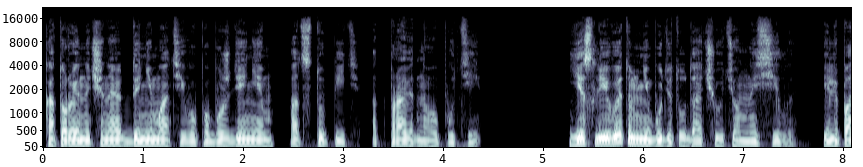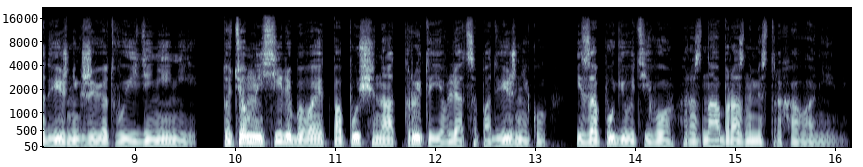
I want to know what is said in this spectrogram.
которые начинают донимать его побуждением отступить от праведного пути. Если и в этом не будет удачи у темной силы, или подвижник живет в уединении, то темной силе бывает попущено открыто являться подвижнику и запугивать его разнообразными страхованиями.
